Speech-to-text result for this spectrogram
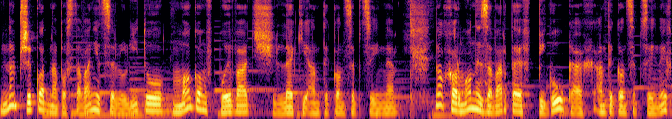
Na przykład na powstawanie celulitu mogą wpływać leki antykoncepcyjne. No, hormony zawarte w pigułkach antykoncepcyjnych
